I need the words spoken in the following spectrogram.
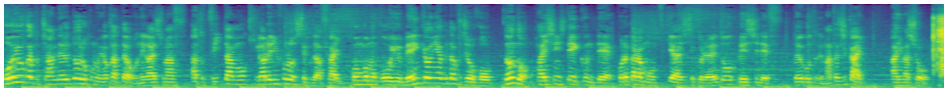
高評価とチャンネル登録もよかったらお願いしますあと Twitter も気軽にフォローしてください今後もこういう勉強に役立つ情報どんどん配信していくんでこれからもお付き合いしてくれると嬉しいですということでまた次回会いましょう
